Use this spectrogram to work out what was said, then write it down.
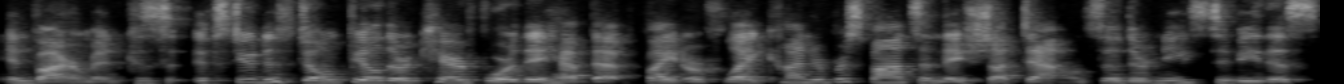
environment. Because if students don't feel they're cared for, they have that fight or flight kind of response and they shut down. So there needs to be this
